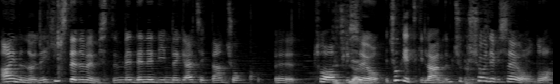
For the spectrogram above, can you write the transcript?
Aynen öyle. Hiç denememiştim ve denediğimde gerçekten çok e, tuhaf bir Etkilendim. şey oldu. Çok etkilendim. Çünkü şöyle bir şey oldu.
